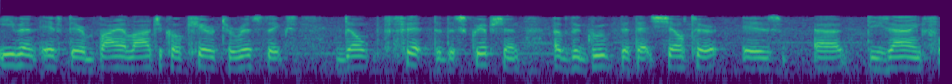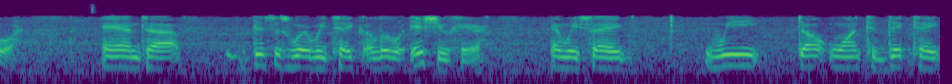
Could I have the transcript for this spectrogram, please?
even if their biological characteristics don't fit the description of the group that that shelter is uh, designed for. And uh, this is where we take a little issue here and we say we don't want to dictate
